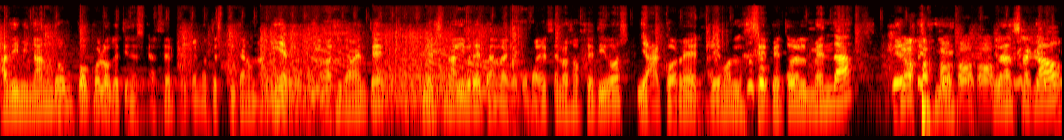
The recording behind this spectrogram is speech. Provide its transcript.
adivinando un poco lo que tienes que hacer porque no te explican una mierda. O sea, básicamente, lees una libreta en la que te aparecen los objetivos y a correr. Ahí vemos el jepeto del Menda que le han sacado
